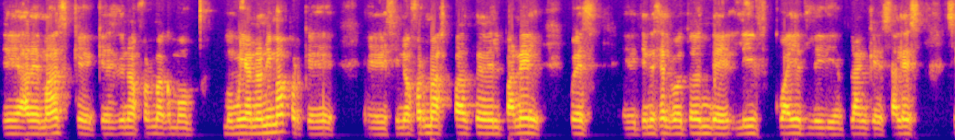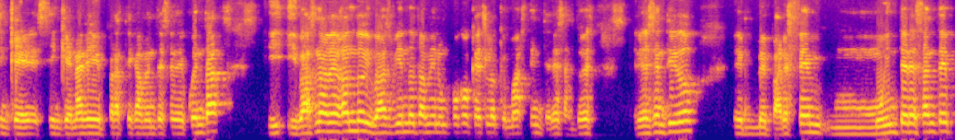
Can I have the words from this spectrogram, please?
eh, además que, es de una forma como, muy anónima, porque eh, si no formas parte del panel, pues eh, tienes el botón de Leave Quietly, en plan que sales sin que, sin que nadie prácticamente se dé cuenta, y, vas navegando y vas viendo también un poco qué es lo que más te interesa. Entonces, en ese sentido, me parece muy interesante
